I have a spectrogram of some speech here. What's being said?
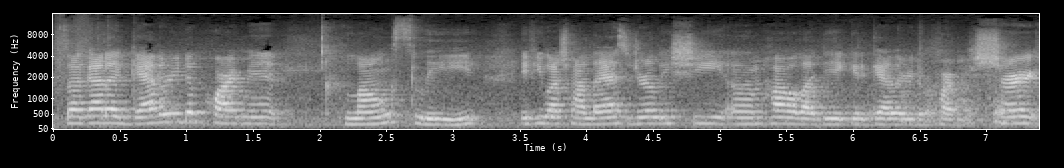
so I got a gallery department long sleeve. If you watch my last Jurllyshe um, haul, I did get a gallery department shirt.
